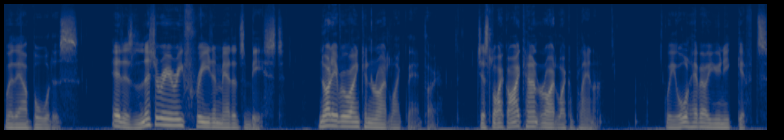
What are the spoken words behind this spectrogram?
without borders. It is literary freedom at its best. Not everyone can write like that, though. Just like I can't write like a planner. We all have our unique gifts.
